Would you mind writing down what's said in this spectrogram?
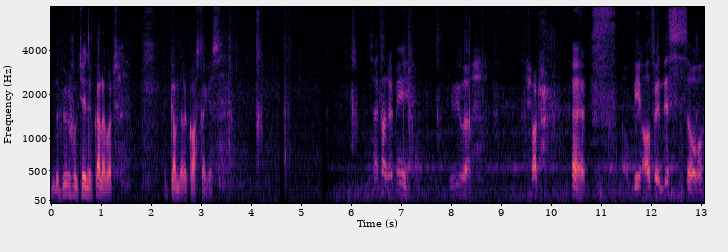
the beautiful change of color, but it comes at a cost, I guess. So I thought let me give you a shot uh, of me also in this, so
